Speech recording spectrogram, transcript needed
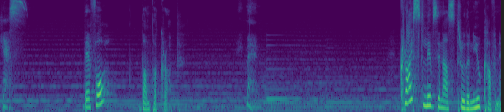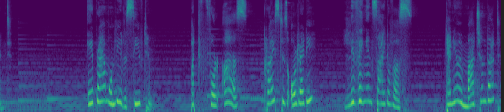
Yes. Therefore, bumper crop. Amen. Christ lives in us through the new covenant. Abraham only received him. But for us, Christ is already living inside of us. Can you imagine that?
